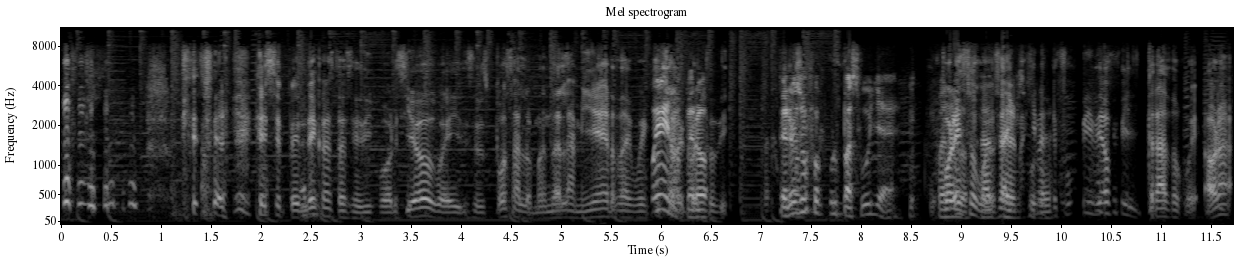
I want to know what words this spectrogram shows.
Ese pendejo hasta se divorció, güey. Su esposa lo mandó a la mierda, güey. ¿Quién Bueno, pero- pero eso fue culpa suya. Fue Por eso, güey. O sea, imagínate, fue un video filtrado, güey. Ahora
